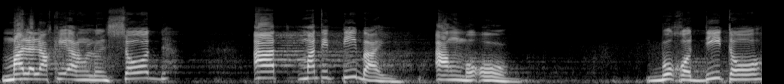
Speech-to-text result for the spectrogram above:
Malalaki ang lunsod at matitibay ang moog. Bukod dito,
